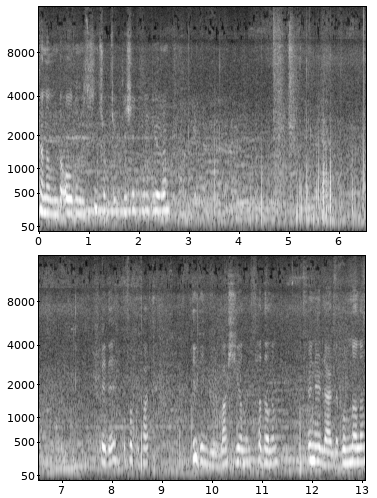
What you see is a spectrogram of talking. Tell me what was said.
kanalımda olduğunuz için çok çok teşekkür ediyorum. Ve de ufak ufak dediğim gibi başlayalım, tadalım, önerilerde bulunalım.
